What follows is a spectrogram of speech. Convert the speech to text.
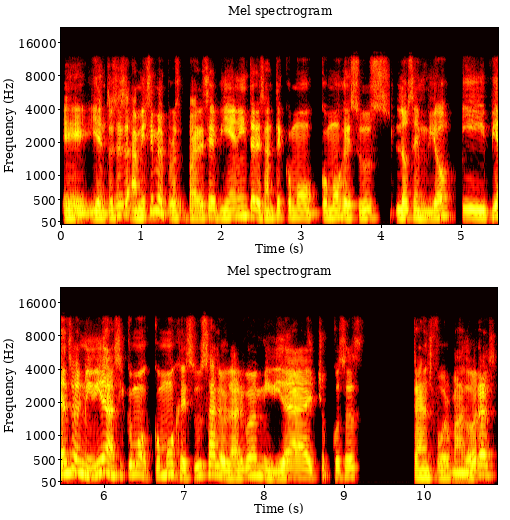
Eh, y entonces a mí sí me parece bien interesante cómo, cómo Jesús los envió. Y pienso en mi vida, así como, como Jesús a lo largo de mi vida ha hecho cosas transformadoras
